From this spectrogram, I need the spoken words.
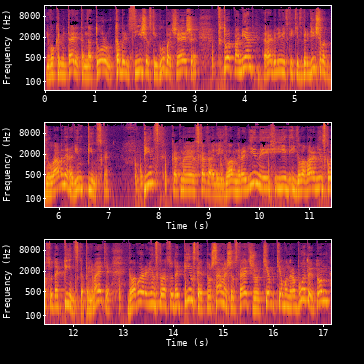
его комментарии там на Тору, каббалистический, глубочайший. В тот момент Раби Левицкий Кизбердичева главный раввин Пинска. Пинск, как мы сказали, и главный раввин, и, и, и глава Равинского суда Пинска, понимаете? Главой Равинского суда Пинска это то же самое, что сказать, что кем, кем он работает, он,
